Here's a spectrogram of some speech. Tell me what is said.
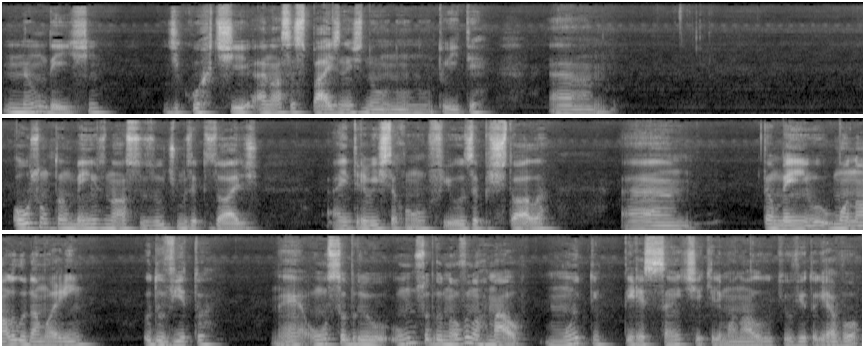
não deixem de curtir as nossas páginas no, no, no Twitter. ouçam também os nossos últimos episódios, a entrevista com o Fiuza Pistola, também o monólogo do Amorim, o do Vitor, né? um, sobre o, um sobre o novo normal, muito interessante aquele monólogo que o Vitor gravou,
